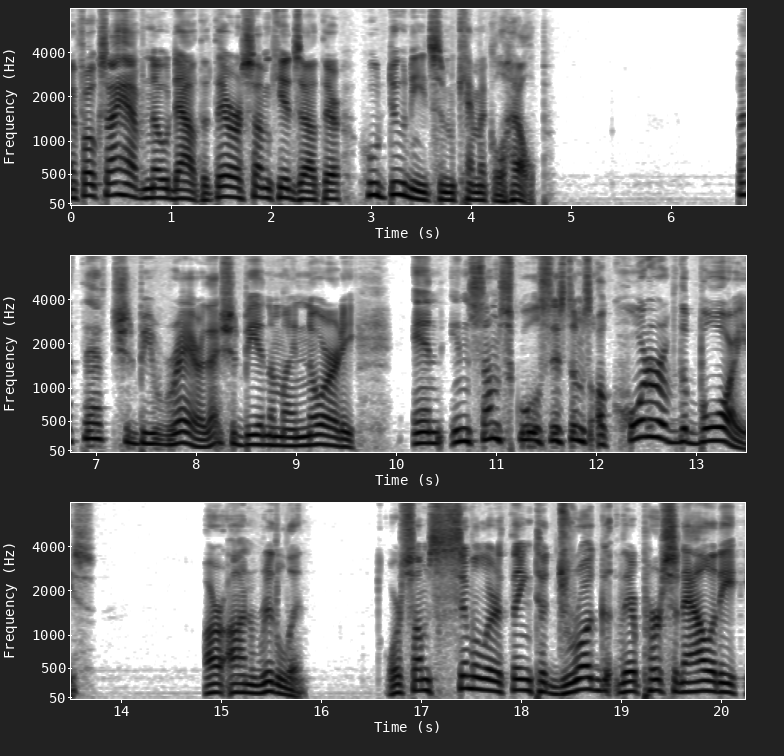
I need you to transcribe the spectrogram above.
And, folks, I have no doubt that there are some kids out there who do need some chemical help. But that should be rare. That should be in the minority. And in some school systems, a quarter of the boys are on Ritalin or some similar thing to drug their personality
